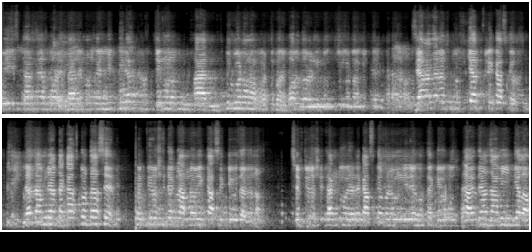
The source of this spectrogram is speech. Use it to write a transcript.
ওই স্টার্টে পড়ে, তাহলে মনে করেন লিখিরা যে কোনো দুর্ঘটনা ঘটতে পারে, বড় ধরনের দুর্ঘটনা যারা যারা কেয়ারফুলি কাজ যাতে আপনি একটা কাজ করতে সেফটি রশি থাকলে আপনার ওই কাজে কেউ যাবে না। সেফটি রশি থাকলে ওই কাজ করবেন আমি নিজের কথা আমি গেলাম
